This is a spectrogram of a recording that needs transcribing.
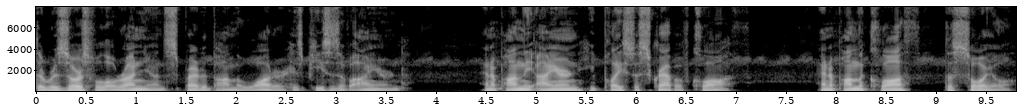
The resourceful Oranyan spread upon the water his pieces of iron, and upon the iron he placed a scrap of cloth, and upon the cloth the soil,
